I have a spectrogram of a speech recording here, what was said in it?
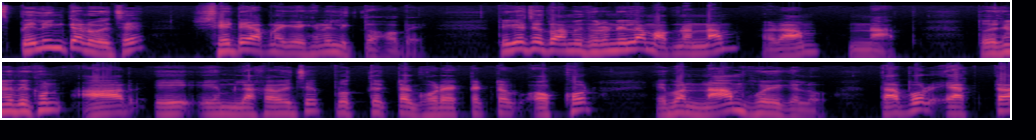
স্পেলিংটা রয়েছে, সেটাই আপনাকে এখানে লিখতে হবে। ঠিক আছে? তো আমি ধরে নিলাম আপনার নাম রামনাথ। তো এখানে দেখুন আর এ এম লেখা হয়েছে, প্রত্যেকটা ঘরে একটা একটা অক্ষর। এবার নাম হয়ে গেল। তারপর একটা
